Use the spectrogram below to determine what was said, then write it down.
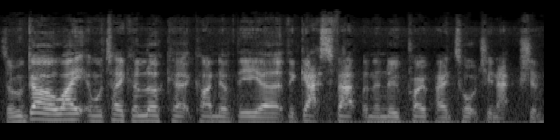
So we'll go away and we'll take a look at kind of the, uh, the gas vap and the new propane torch in action.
